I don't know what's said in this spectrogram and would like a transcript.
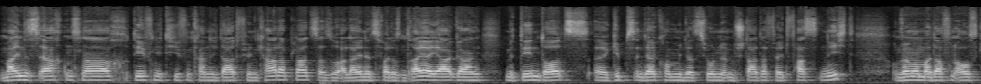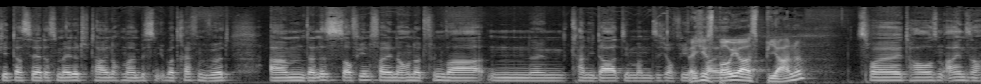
meines Erachtens nach definitiv ein Kandidat für einen Kaderplatz. Also alleine 2003er Jahrgang mit den Dots äh, gibt es in der Kombination im Starterfeld fast nicht. Und wenn man mal davon ausgeht, dass er das Meldetotal noch mal ein bisschen übertreffen wird, ähm, dann ist es auf jeden Fall in der 105er ein Kandidat, den man sich auf jeden Welches Fall... Baujahr ist Biane? 2001er.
